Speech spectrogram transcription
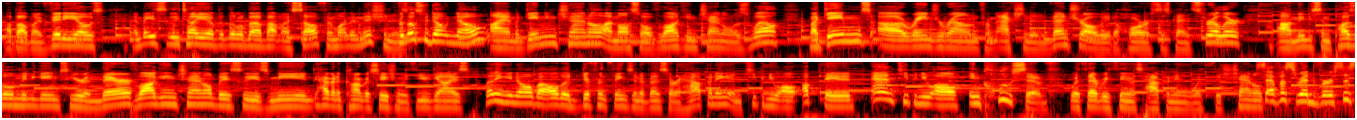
about my videos, and basically tell you a little bit about myself and what my mission is. For those who don't know, I am a gaming channel. I'm also a vlogging channel as well. My games uh, range around from action and adventure all the way to horror, suspense, thriller, uh, maybe some puzzle mini games here and there. Vlogging channel basically is me having a conversation with you guys, letting you know about all the different things and events that are happening, and keeping you all updated and keeping you all inclusive with everything that's happening with this channel. Cephas Red Versus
